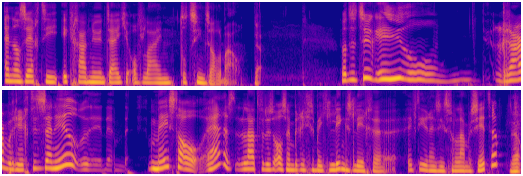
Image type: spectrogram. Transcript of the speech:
En dan zegt hij: Ik ga nu een tijdje offline. Tot ziens allemaal. Ja. Wat natuurlijk heel raar bericht. Ze zijn heel. eh, Meestal, hè, laten we dus al zijn berichtjes een beetje links liggen. Heeft iedereen zoiets van: laat maar zitten. Ja.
